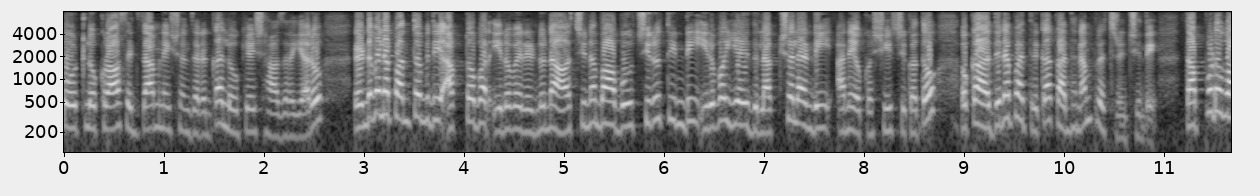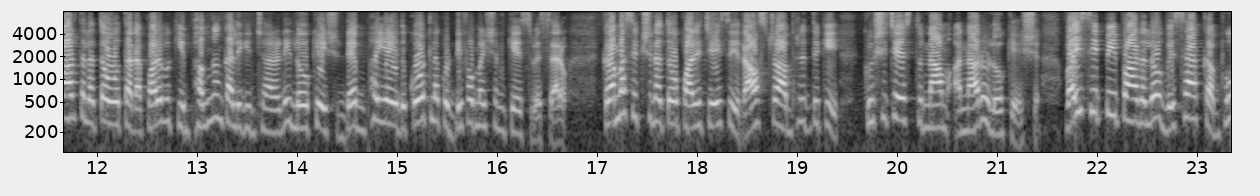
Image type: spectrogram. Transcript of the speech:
కోర్టులో క్రాస్ ఎగ్జామినేషన్ జరగ్గా లోకేష్ హాజరయ్యారు. రెండు వేల పంతొమ్మిది అక్టోబర్ ఇరవై రెండున చిన్నబాబు చిరుతిండి ఇరవై ఐదు లక్షలండి అనే ఒక శీర్షికతో ఒక దినపత్రిక కథనం ప్రచురించింది. తప్పుడు వార్తలతో తన పరువుకి భంగం కలిగించారని లోకేష్ డెబ్బై ఐదు కోట్లకు డిఫమేషన్ కేసు వేశారు. క్రమశిక్షణతో పనిచేసి రాష్ట్ర అభివృద్ధికి కృషి చేస్తున్నాం అన్నారు లోకేష్. వైసీపీ ఉప్పాడలో విశాఖ భూ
